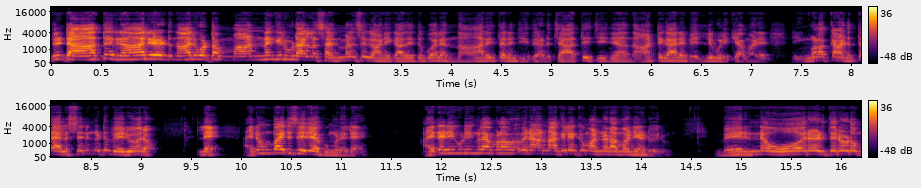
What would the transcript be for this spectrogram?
എന്നിട്ട് അത് നാല് നാല് വട്ടം മണ്ണെങ്കിലും ഇടാനുള്ള സന്മനസ് കാണിക്കാതെ ഇതുപോലെ നാറിത്തരം ചെയ്തുകൊണ്ട് ചാത്തി ചീഞ്ഞാൽ നാട്ടുകാരെ വെല്ലുവിളിക്കാൻ വേണ്ടി. നിങ്ങളൊക്കെ അടുത്ത ഇലക്ഷനും കിട്ടി വരുമല്ലോ അല്ലേ? അതിന് മുമ്പായിട്ട് ശരിയാക്കും നിങ്ങൾ അല്ലേ? അതിന്റെ ഇടയിൽ കൂടി നിങ്ങൾ നമ്മളെ അണ്ണാക്കിലേക്ക് മണ്ണിടാൻ വേണ്ടിയാണ്ട് വരും. വരുന്ന ഓരോരുത്തരോടും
